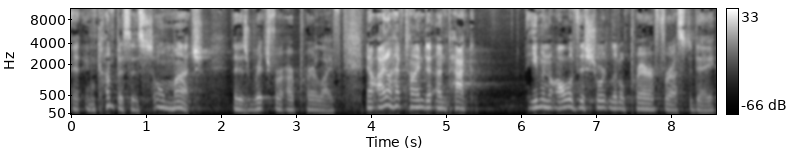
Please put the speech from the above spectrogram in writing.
it encompasses so much that is rich for our prayer life. Now, I don't have time to unpack even all of this short little prayer for us today.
